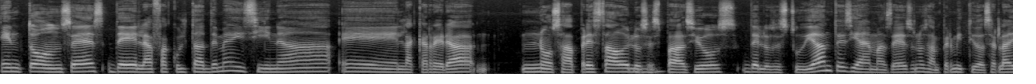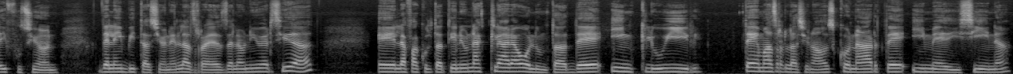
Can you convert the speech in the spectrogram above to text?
Entonces, de la Facultad de Medicina, eh, la carrera nos ha prestado los espacios de los estudiantes y además de eso nos han permitido hacer la difusión de la invitación en las redes de la universidad. Eh, la facultad tiene una clara voluntad de incluir temas relacionados con arte y medicina.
